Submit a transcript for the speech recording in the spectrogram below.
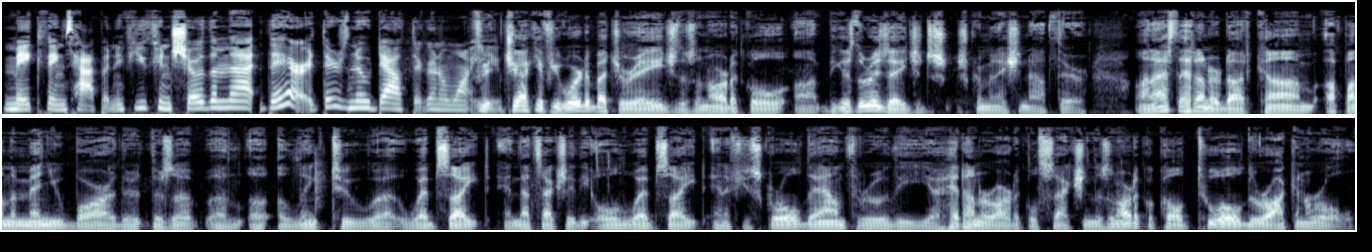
make things happen. If you can show them that, there, there's no doubt they're going to want you. Jackie, if you're worried about your age, there's an article uh, because there is age discrimination out there on AskTheHeadhunter.com. Up on the menu bar, there, there's a, a, a, link to a website, and that's actually the old website. And if you scroll down through the uh, Headhunter article section, there's an article called "Too Old to Rock and Roll."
